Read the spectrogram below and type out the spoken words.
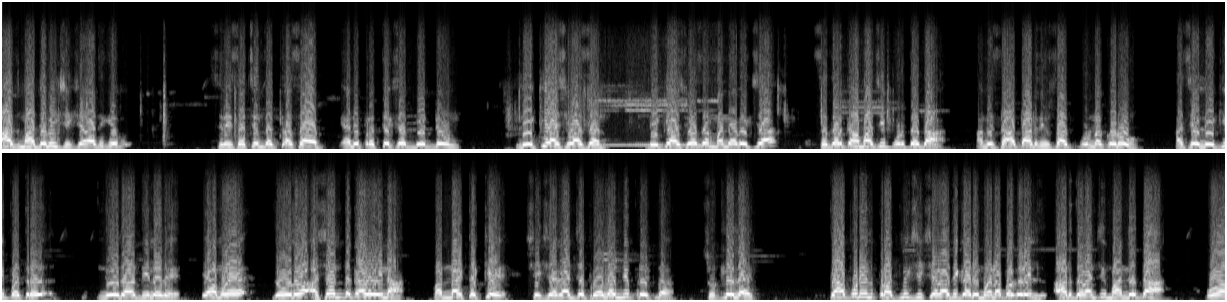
आज माध्यमिक शिक्षणाधिकारी श्री सचिन दत्ता साहेब यांनी प्रत्यक्षात भेट देऊन लेखी आश्वासन लेखी आश्वासन म्हणण्यापेक्षा सदर कामाची पूर्तता आम्ही सात आठ दिवसात पूर्ण करू असे लेखी पत्र निवेदन दिलेले. यामुळे जवळजवळ अशांत काय होईना पन्नास टक्के शिक्षकांचे प्रलंबित प्रश्न सुटलेले आहेत. त्यापुढील प्राथमिक शिक्षणाधिकारी मनापकडील आठ जणांची मान्यता व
